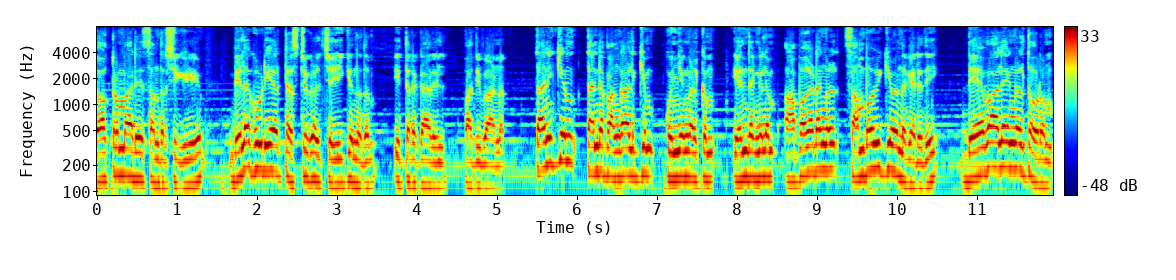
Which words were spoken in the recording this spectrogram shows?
ഡോക്ടർമാരെ സന്ദർശിക്കുകയും വില കൂടിയ ടെസ്റ്റുകൾ ചെയ്യിക്കുന്നതും ഇത്തരക്കാരിൽ പതിവാണ്. തനിക്കും തന്റെ പങ്കാളിക്കും കുഞ്ഞുങ്ങൾക്കും എന്തെങ്കിലും അപകടങ്ങൾ സംഭവിക്കുമെന്ന് കരുതി ദേവാലയങ്ങൾ തോറും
